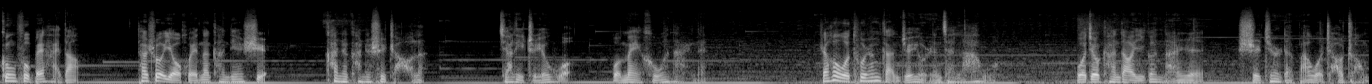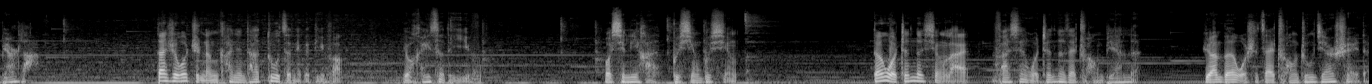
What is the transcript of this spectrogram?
功夫北海道。他说有回呢，看电视，看着看着睡着了，家里只有我、我妹和我奶奶。然后我突然感觉有人在拉我，我就看到一个男人使劲的把我朝床边拉，但是我只能看见他肚子那个地方有黑色的衣服。我心里喊不行不行。等我真的醒来，发现我真的在床边了，原本我是在床中间睡的。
